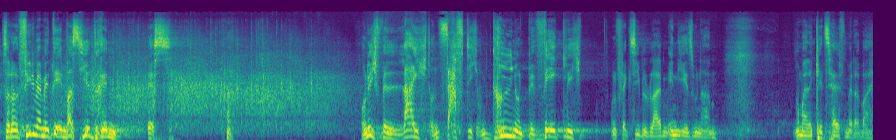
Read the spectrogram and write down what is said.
sondern vielmehr mit dem, was hier drin ist. Und ich will leicht und saftig und grün und beweglich und flexibel bleiben in Jesu Namen. Und meine Kids helfen mir dabei.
